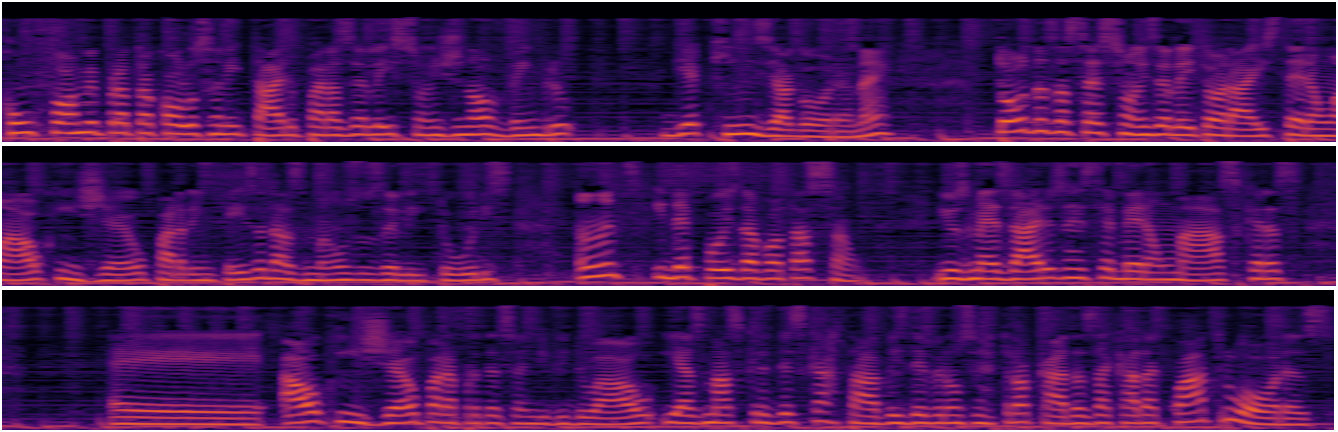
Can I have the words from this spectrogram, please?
conforme o protocolo sanitário para as eleições de novembro, dia 15 agora, né? Todas as sessões eleitorais terão álcool em gel para limpeza das mãos dos eleitores antes e depois da votação. E os mesários receberão máscaras, é, álcool em gel para proteção individual e as máscaras descartáveis deverão ser trocadas a cada quatro horas.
